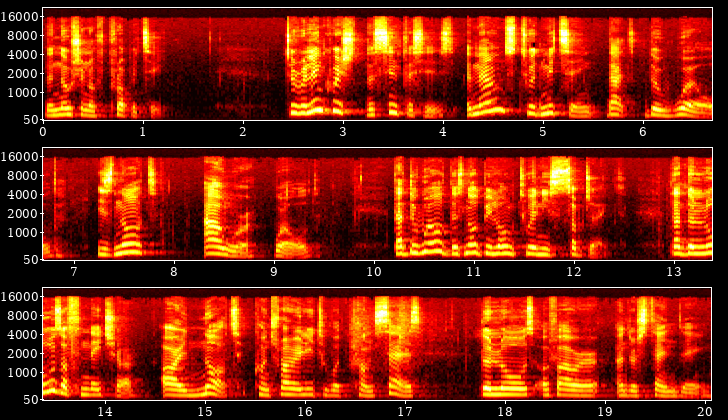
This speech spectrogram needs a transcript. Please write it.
the notion of property. To relinquish the synthesis amounts to admitting that the world is not our world, that the world does not belong to any subject, that the laws of nature are not, contrarily to what Kant says, the laws of our understanding,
